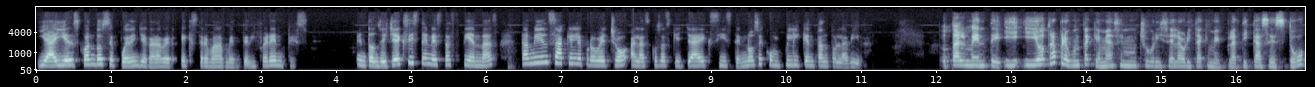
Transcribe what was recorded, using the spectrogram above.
y ahí es cuando se pueden llegar a ver extremadamente diferentes. Entonces ya existen estas tiendas, también sáquenle provecho a las cosas que ya existen, no se compliquen tanto la vida. Totalmente. Y, y otra pregunta que me hacen mucho, Grisela, ahorita que me platicas esto,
